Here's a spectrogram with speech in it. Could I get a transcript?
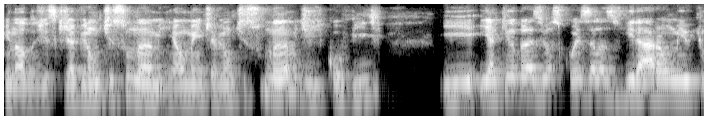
Rinaldo disse que já virou um tsunami, realmente já virou um tsunami de, de Covid, e, e, aqui no Brasil as coisas elas viraram meio que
